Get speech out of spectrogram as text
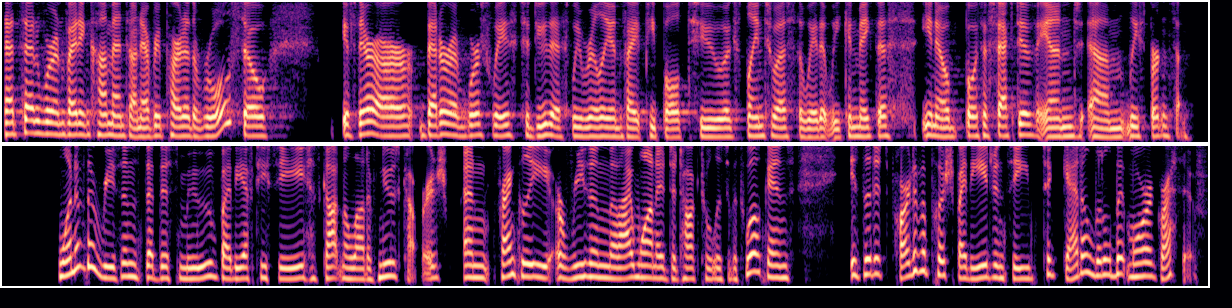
That said, we're inviting comment on every part of the rule. So if there are better and worse ways to do this, we really invite people to explain to us the way that we can make this, you know, both effective and um, least burdensome. One of the reasons that this move by the FTC has gotten a lot of news coverage, and frankly, a reason that I wanted to talk to Elizabeth Wilkins, is that it's part of a push by the agency to get a little bit more aggressive.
